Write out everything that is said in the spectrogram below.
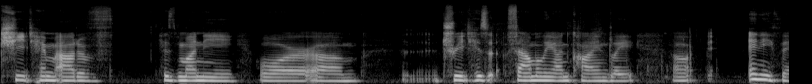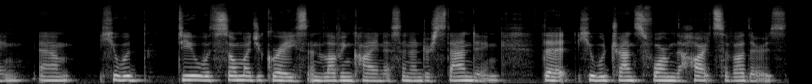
cheat him out of his money or um, treat his family unkindly, uh, anything. Um, he would deal with so much grace and loving kindness and understanding that he would transform the hearts of others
